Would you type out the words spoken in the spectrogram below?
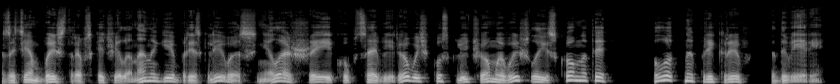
Затем быстро вскочила на ноги, брезгливо сняла с шеи купца веревочку с ключом и вышла из комнаты, плотно прикрыв двери.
